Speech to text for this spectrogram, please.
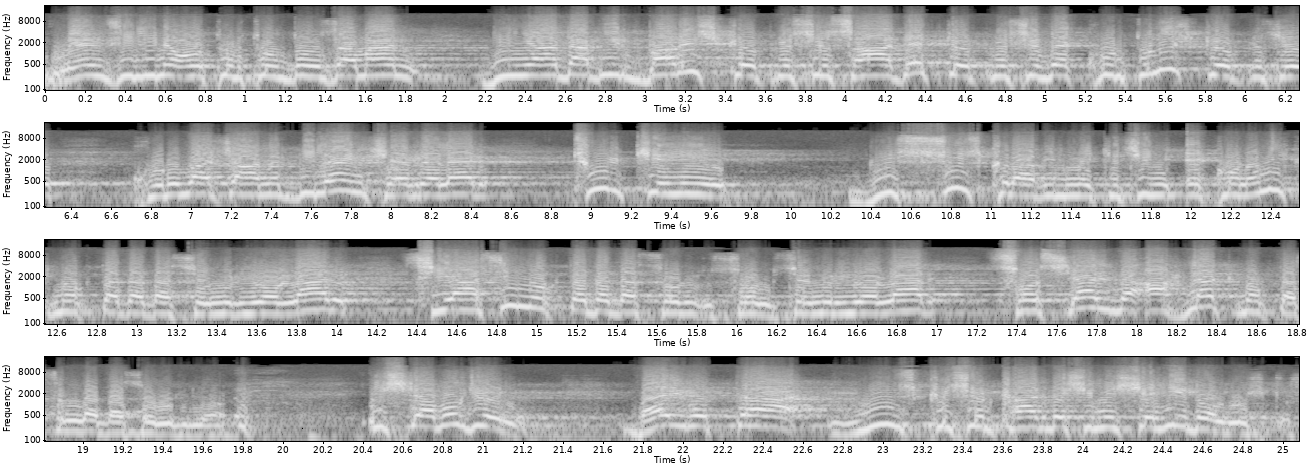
menziline oturtulduğu zaman dünyada bir barış köprüsü, saadet köprüsü ve kurtuluş köprüsü kurulacağını bilen çevreler Türkiye'yi güçsüz kılabilmek için ekonomik noktada da sömürüyorlar, siyasi noktada da sömürüyorlar, sosyal ve ahlak noktasında da sömürüyorlar. İşte bugün Beyrut'ta yüz küsür kardeşimiz şehit olmuştur.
